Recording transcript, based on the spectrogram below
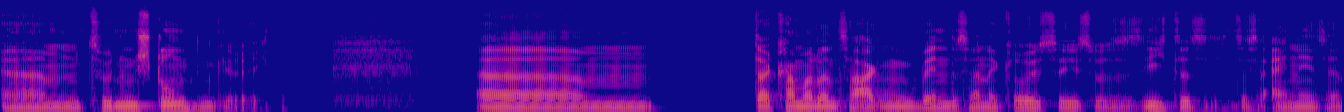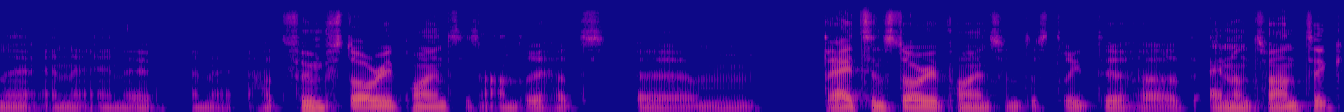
ähm, zu den Stunden gerechnet.“ Ähm, da kann man dann sagen, wenn das eine Größe ist, was weiß ich, das das eine ist eine eine eine eine hat 5 Story Points, das andere hat, ähm, 13 Story Points und das dritte hat 21,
